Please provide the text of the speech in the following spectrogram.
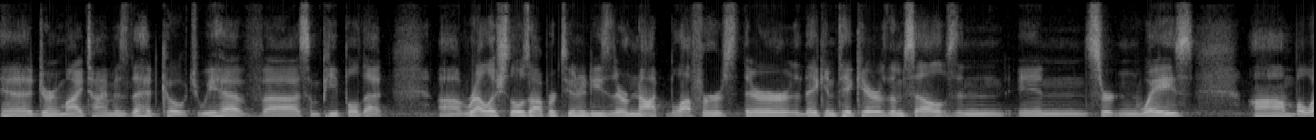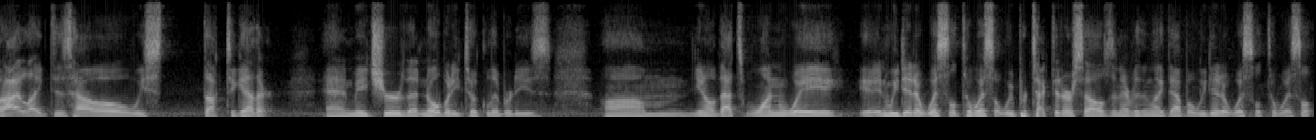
uh, during my time as the head coach. We have uh, some people that uh, relish those opportunities. They're not bluffers. They're they can take care of themselves in in certain ways. Um, but what I liked is how we stuck together and made sure that nobody took liberties. Um, you know, that's one way, and we did it whistle to whistle. We protected ourselves and everything like that, but we did it whistle to whistle.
